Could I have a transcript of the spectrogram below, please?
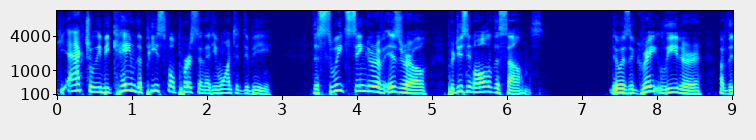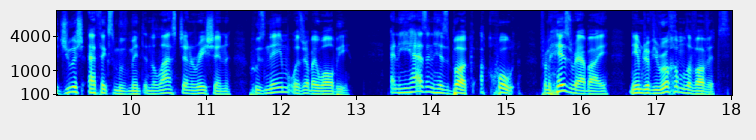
he actually became the peaceful person that he wanted to be, the sweet singer of Israel, producing all of the Psalms. There was a great leader of the Jewish ethics movement in the last generation whose name was Rabbi Wolbe. And he has in his book a quote from his rabbi named Rav Yerucham Levovitz.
